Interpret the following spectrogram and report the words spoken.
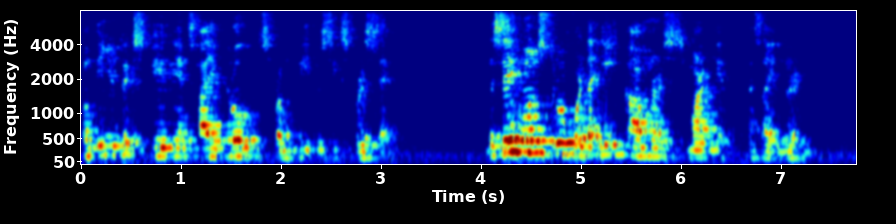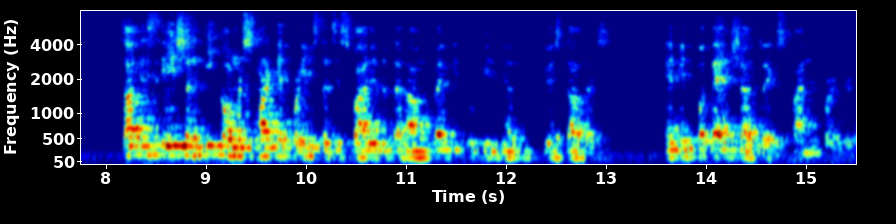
continue to experience high growths from 3 to 6%. The same holds true for the e-commerce market, as I learned. Southeast Asian e-commerce market, for instance, is valued at around 22 billion US dollars and with potential to expand further.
